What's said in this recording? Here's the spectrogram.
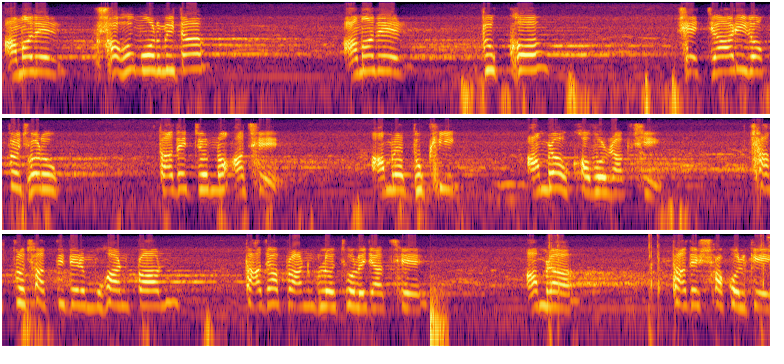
আমাদের সহমর্মিতা, আমাদের দুঃখ, সে যারই রক্ত ঝরুক, তাদের জন্য আছে। আমরা দুঃখী, আমরাও খবর রাখছি। ছাত্রছাত্রীদের মহান প্রাণ, তাজা প্রাণগুলো চলে যাচ্ছে। আমরা তাদের সকলকে,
